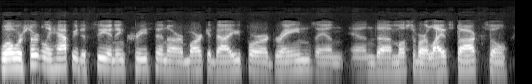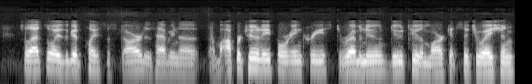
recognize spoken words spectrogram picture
Well, we're certainly happy to see an increase in our market value for our grains and and uh, most of our livestock. So so that's always a good place to start is having a, an opportunity for increased revenue due to the market situation.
